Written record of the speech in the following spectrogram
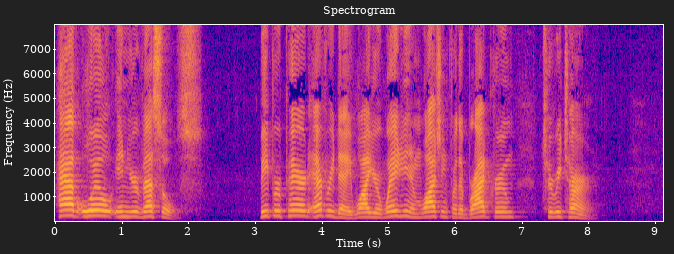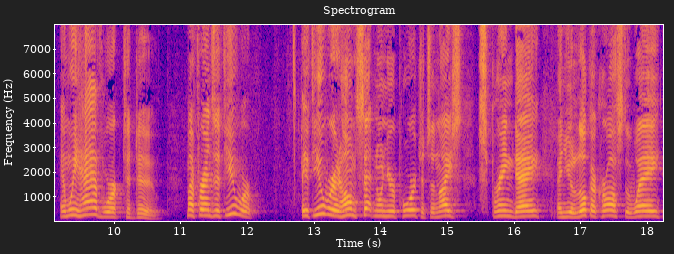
Have oil in your vessels. Be prepared every day while you're waiting and watching for the bridegroom to return. And we have work to do. My friends, if you were if you were at home sitting on your porch, it's a nice spring day, and you look across the way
